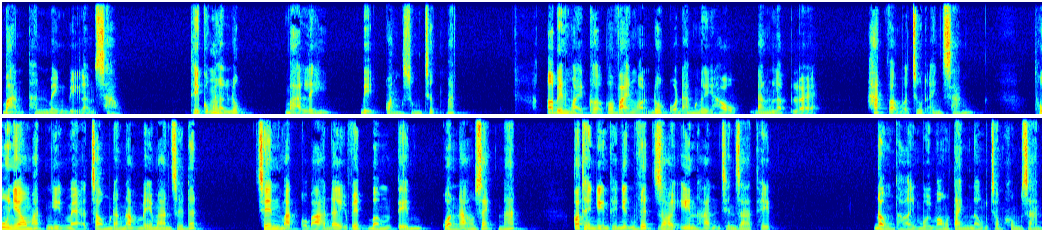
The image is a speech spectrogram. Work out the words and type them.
bản thân mình bị làm sao. Thì cũng là lúc bà Lý bị quăng xuống trước mắt. Ở bên ngoài cửa có vài ngọn đuốc của đám người hầu đang lập lòe, Hắt vào một chút ánh sáng. Thu nheo mắt nhìn mẹ chồng đang nằm mê man dưới đất. Trên mặt của bà đầy vết bầm tím quần áo rách nát, có thể nhìn thấy những vết roi in hẳn trên da thịt. Đồng thời mùi máu tanh nồng trong không gian.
